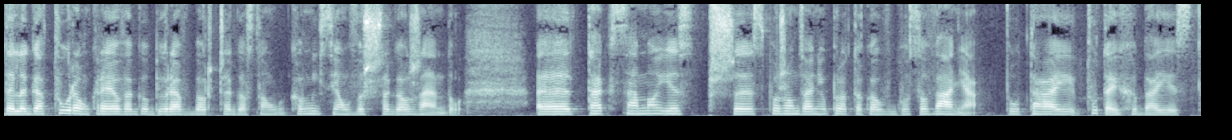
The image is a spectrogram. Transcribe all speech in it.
delegaturą Krajowego Biura Wyborczego, z tą komisją wyższego rzędu. E, tak samo jest przy sporządzaniu protokołów głosowania. Tutaj, tutaj chyba jest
